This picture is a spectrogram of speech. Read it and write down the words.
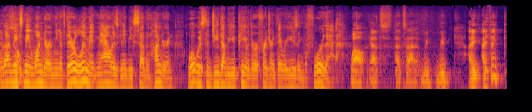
well, that so, makes me wonder. I mean, if their limit now is going to be 700, what was the GWP of the refrigerant they were using before that? Well, that's that's uh, we we I, I think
